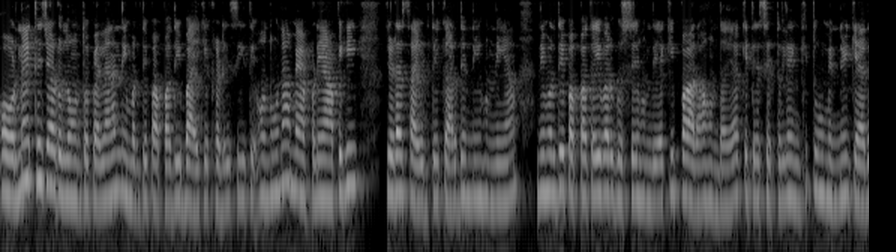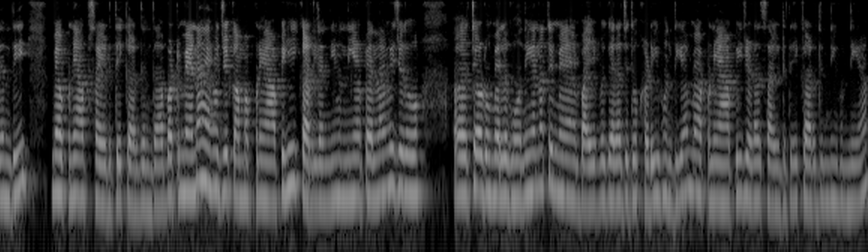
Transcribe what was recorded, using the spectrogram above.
ਔਰ ਨਾ ਇੱਥੇ ਝਾੜੂ ਲਾਉਣ ਤੋਂ ਪਹਿਲਾਂ ਨਾ ਨਿਮਰ ਦੇ ਪਾਪਾ ਦੀ ਬਾਈਕ ਖੜੀ ਸੀ ਤੇ ਉਹਨੂੰ ਨਾ ਮੈਂ ਆਪਣੇ ਆਪ ਹੀ ਜਿਹੜਾ ਸਾਈਡ ਤੇ ਕਰ ਦਿੰਦੀ ਹੁੰਦੀ ਆ ਨਿਮਰ ਦੇ ਪਾਪਾ ਕਈ ਵਾਰ ਗੁੱਸੇ ਹੁੰਦੇ ਆ ਕਿ ਭਾਰਾ ਹੁੰਦਾ ਆ, ਕਿਤੇ ਸਿੱਟ ਲੇਂਗੀ ਤੂੰ ਮੈਨੂੰ ਹੀ ਕਹਿ ਦਿੰਦੀ, ਮੈਂ ਆਪਣੇ ਆਪ ਸਾਈਡ ਤੇ ਕਰ ਦਿੰਦਾ। ਬਟ ਮੈਂ ਨਾ ਇਹੋ ਜਿਹੇ ਕੰਮ ਆਪਣੇ ਆਪ ਹੀ ਕਰ ਲੈਂਦੀ ਹੁੰਦੀ ਆ ਪਹਿਲਾਂ ਵੀ ਜਦੋਂ ਝਾੜੂ ਮੈਂ ਲਗਾਉਂਦੀ ਆ ਨਾ ਤੇ ਮੈਂ ਬਾਈਕ ਵਗੈਰਾ ਜਦੋਂ ਖੜੀ ਹੁੰਦੀ ਆ ਮੈਂ ਆਪਣੇ ਆਪ ਹੀ ਜਿਹੜਾ ਸਾਈਡ ਤੇ ਕਰ ਦਿੰਦੀ ਹੁੰਦੀ ਆ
